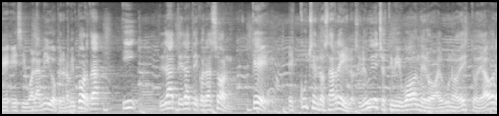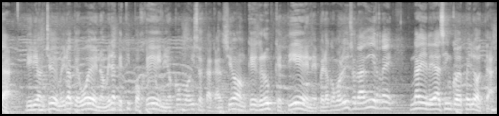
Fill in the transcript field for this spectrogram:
que es igual amigo, pero no me importa. Y Late Late Corazón, que escuchen los arreglos. Si lo hubiera hecho Stevie Wonder o alguno de estos de ahora, dirían, che, mirá qué bueno, mirá qué tipo genio, cómo hizo esta canción, qué grupo que tiene. Pero como lo hizo la Aguirre, nadie le da cinco de pelota.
